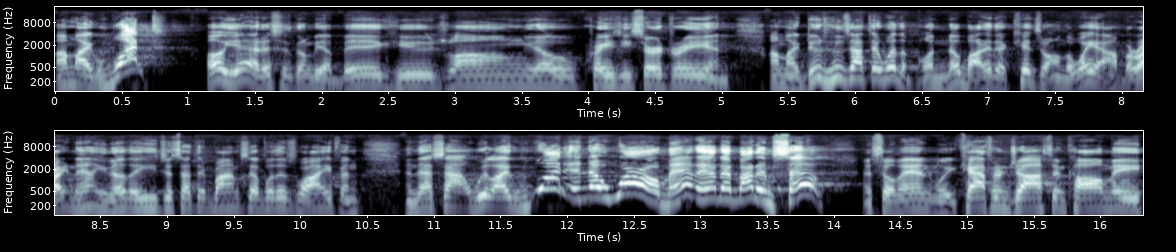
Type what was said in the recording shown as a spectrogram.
I'm like, what? Oh, yeah, this is going to be a big, huge, long, you know, crazy surgery. And I'm like, dude, who's out there with them? Well, nobody. Their kids are on the way out. But right now, you know, he's just out there by himself with his wife. And, and that's out. We're like, what in the world, man? Out by themselves. And so, man, Catherine Johnson called me.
